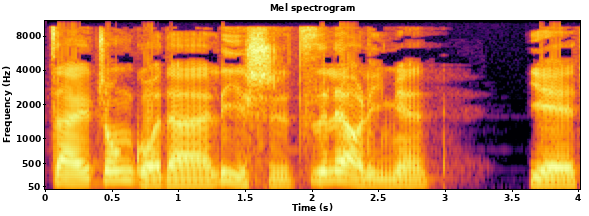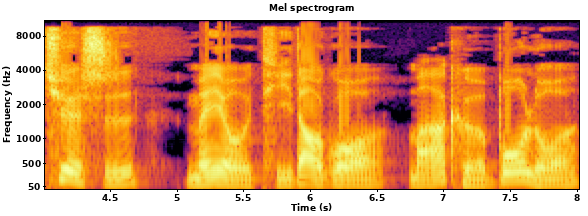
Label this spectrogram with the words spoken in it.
在中国的历史资料里面，也确实没有提到过马可·波罗。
